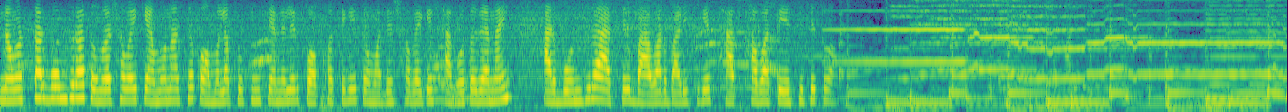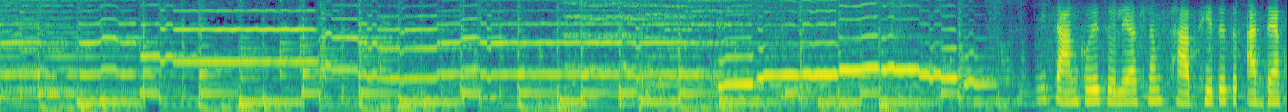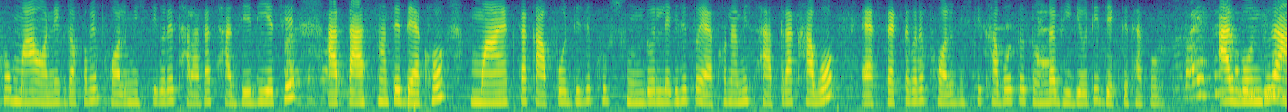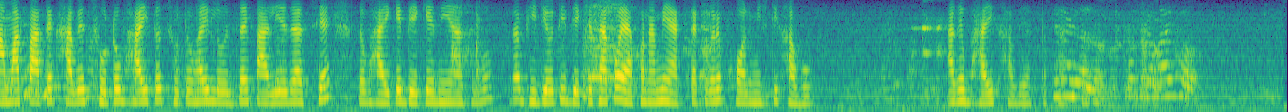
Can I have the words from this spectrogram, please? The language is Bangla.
নমস্কার বন্ধুরা, তোমরা সবাই কেমন আছো? কমলা কুকিং চ্যানেলের পক্ষ থেকে তোমাদের সবাইকে স্বাগত জানাই। আর বন্ধুরা, আজকের বাবার বাড়ি থেকে স্বাদ খাওয়াতে এসেছে তো চান করে চলে আসলাম, স্বাদ খেতে তো। আর দেখো, মা অনেক রকমের ফল মিষ্টি করে থালাটা সাজিয়ে দিয়েছে। আর তার সাথে দেখো, মা একটা কাপড় দিয়েছে, খুব সুন্দর লেগেছে। তো এখন আমি সাতটা খাব, একটা একটা করে ফল মিষ্টি খাব। তো তোমরা ভিডিওটি দেখতে থাকো। আর বন্ধুরা, আমার পাতে খাবে ছোট ভাই, তো ছোট ভাই লজ্জায় পালিয়ে যাচ্ছে। তো ভাইকে ডেকে নিয়ে আসব। তোমরা ভিডিওটি দেখতে থাকো, এখন আমি একটা একটা করে ফল মিষ্টি খাব। আগে ভাই খাবে একটা।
